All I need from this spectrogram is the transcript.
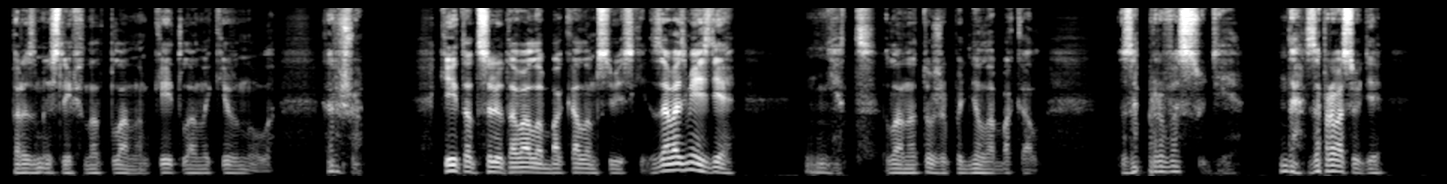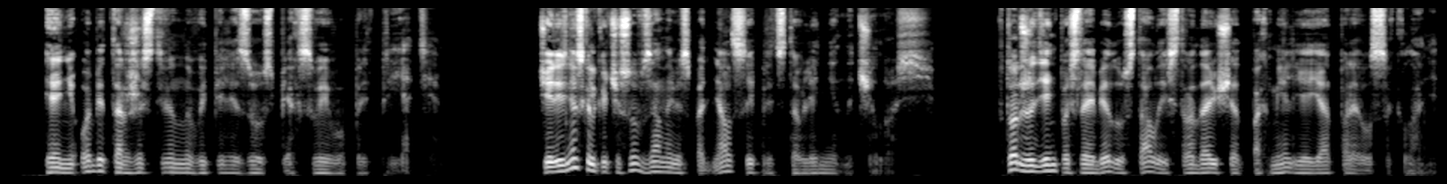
Поразмыслив над планом, Кейт Лана кивнула. — Хорошо. Кейт отсалютовала бокалом с виски. — За возмездие! — Нет. Лана тоже подняла бокал. — За правосудие. — Да, за правосудие. И они обе торжественно выпили за успех своего предприятия. Через несколько часов занавес поднялся, и представление началось. В тот же день после обеда, усталый и страдающий от похмелья, я отправился к Лане.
